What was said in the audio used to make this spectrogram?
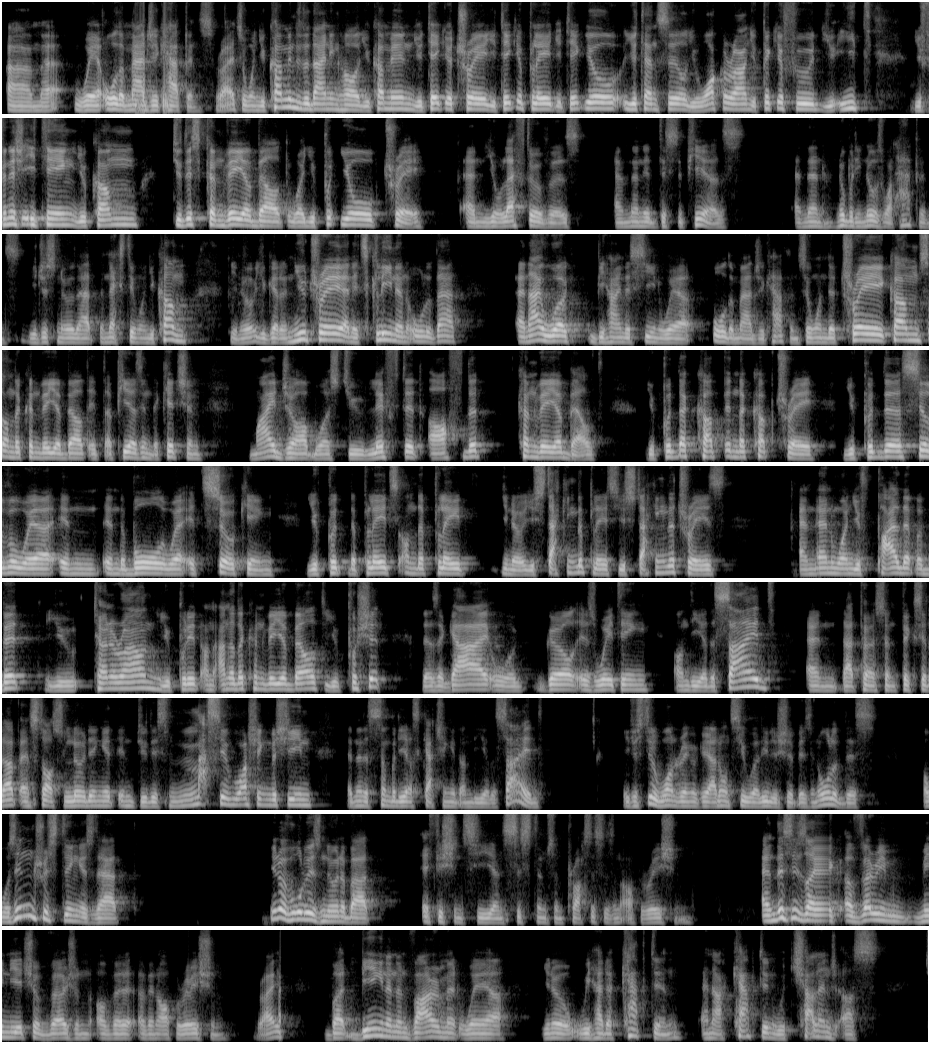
um, uh, where all the magic happens, right? So when you come into the dining hall, you come in, you take your tray, you take your plate, you take your utensil, you walk around, you pick your food, you eat, you finish eating, you come to this conveyor belt where you put your tray and your leftovers, and then it disappears. And then nobody knows what happens. You just know that the next day when you come, you know, you get a new tray and it's clean and all of that. And I work behind the scene where all the magic happens. So when the tray comes on the conveyor belt, it appears in the kitchen. My job was to lift it off the conveyor belt. You put the cup in the cup tray. You put the silverware in in the bowl where it's soaking. You put the plates on the plate. You know you're stacking the plates you're stacking the trays. And then when you've piled up a bit you turn around you put it on another conveyor belt you push it. There's a guy or a girl is waiting on the other side and that person picks it up and starts loading it into this massive washing machine and then there's somebody else catching it on the other side. If you're still wondering, okay, I don't see where leadership is in all of this, what was interesting is that, you know, I've always known about efficiency and systems and processes and operation. And this is like a very miniature version of, a, of an operation, right? But being in an environment where, you know, we had a captain and our captain would challenge us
